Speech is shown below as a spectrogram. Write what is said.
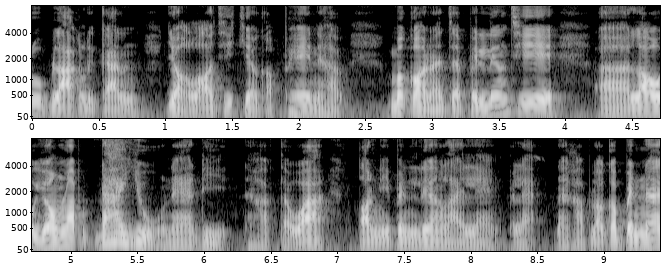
รูปลักษณ์หรือการหยอกล้อที่เกี่ยวกับเพศนะครับ เมื่อก่อนอาจจะเป็นเรื่องที่เเรายอมรับได้อยู่ในอดีตนะครับ แต่ว่าตอนนี้เป็นเรื่องร้ายแรงไปแล้วนะครับ แล้วก็เป็นหน้า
